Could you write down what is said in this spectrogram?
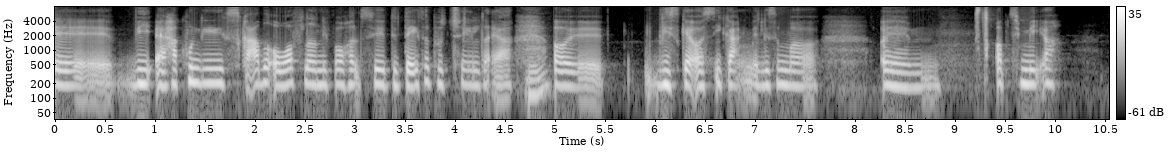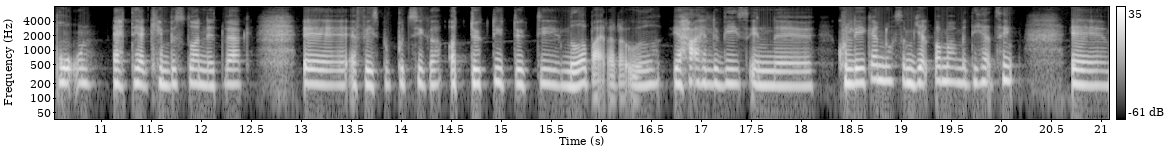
Øh, vi er, har kun lige skrabet overfladen i forhold til det datapotentiale, der er, mm. og øh, vi skal også i gang med ligesom at øh, optimere brugen af det her kæmpe store netværk øh, af Facebook-butikker og dygtige, dygtige medarbejdere derude. Jeg har heldigvis en øh, kollega nu, som hjælper mig med de her ting, øh,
